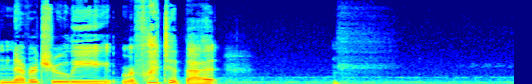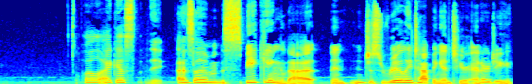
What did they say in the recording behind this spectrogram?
never truly reflected that well i guess as i'm speaking that and just really tapping into your energy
